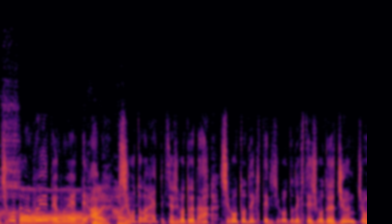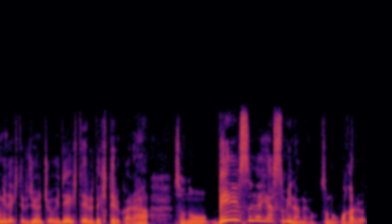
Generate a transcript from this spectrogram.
仕事が増えて増えてあ、はいはい。仕事が入ってきた仕事があ仕事できてる仕事できてる仕事が順調にできてる順調にできてるできてるからそのベースが休みなのよ。そのわかる？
